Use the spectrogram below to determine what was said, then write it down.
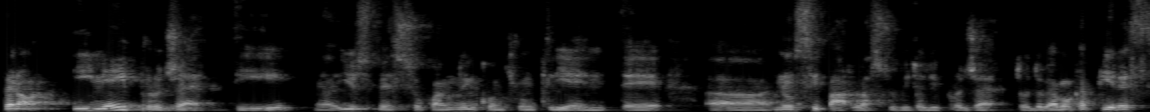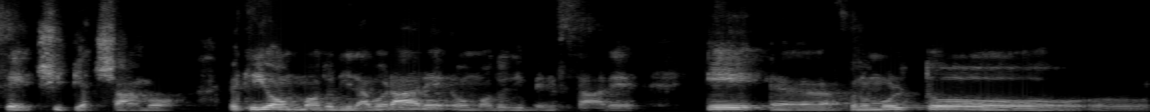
Però i miei progetti progetti, eh, io spesso quando incontro un cliente eh, non si parla subito di progetto, dobbiamo capire se ci piacciamo, perché io ho un modo di lavorare e ho un modo di pensare e eh, sono molto,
